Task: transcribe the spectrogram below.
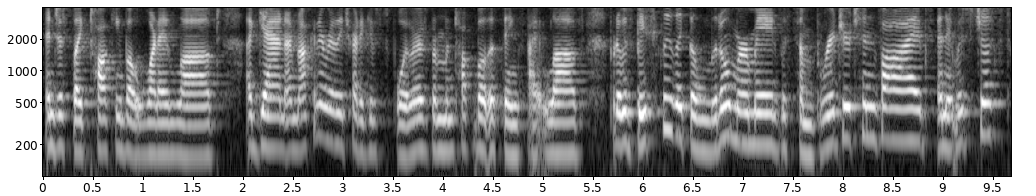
and just like talking about what I loved. Again, I'm not gonna really try to give spoilers, but I'm gonna talk about the things I loved. But it was basically like The Little Mermaid with some Bridgerton vibes, and it was just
